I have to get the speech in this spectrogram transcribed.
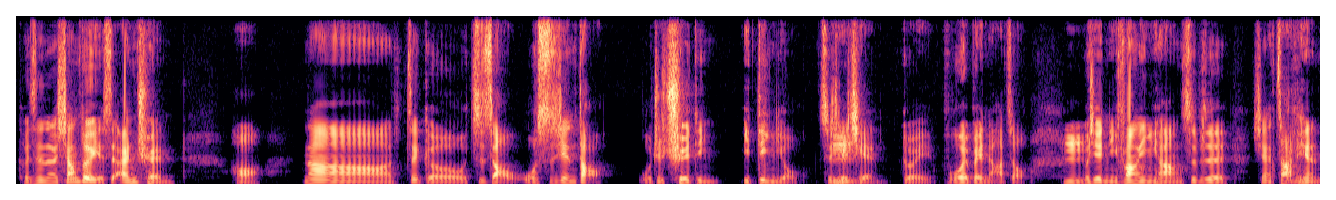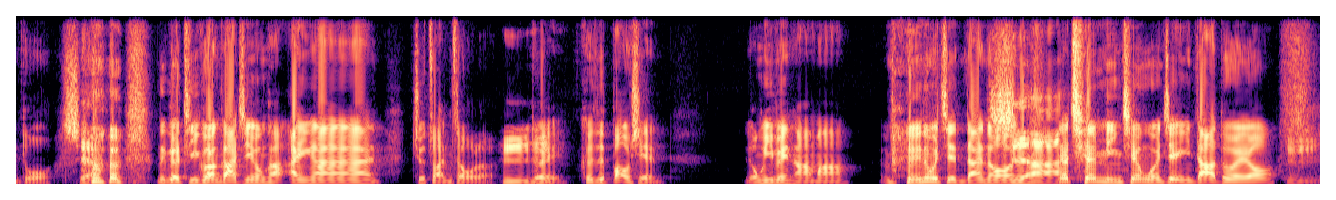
可是呢，相对也是安全。哦，那这个至少我时间到，我就确定一定有这些钱，嗯、对，不会被拿走。嗯，而且你放银行是不是现在诈骗很多？是啊，那个提款卡、信用卡按一按按按就转走了。嗯，对。可是保险容易被拿吗？没那么简单哦，是啊，要签名签文件一大堆哦。嗯，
